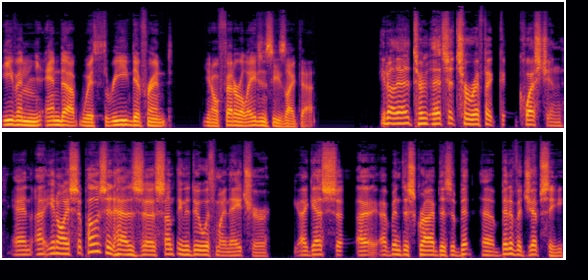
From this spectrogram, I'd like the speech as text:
even end up with three different, you know, federal agencies like that? You know that ter- that's a terrific question, and uh, you know I suppose it has uh, something to do with my nature. I guess uh, I, I've been described as a bit a bit of a gypsy.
